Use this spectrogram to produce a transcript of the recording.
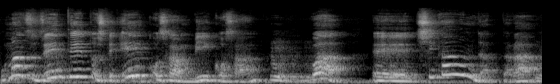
まず前提として A 子さん B 子さんは、えー違うんだったら、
